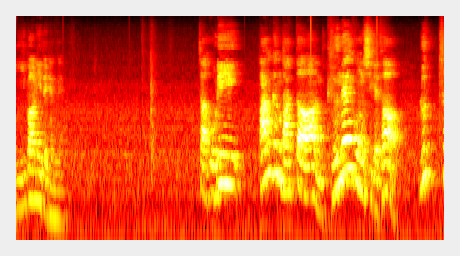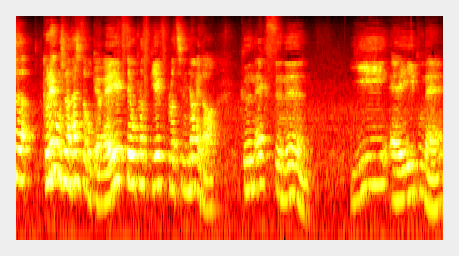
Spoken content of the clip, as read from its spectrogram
2번이 되겠네요. 자, 우리 방금 봤던 근의 공식에서 루트 근의 공식을 다시 써볼게요. ax 제곱 플러스 bx 플러스 c는 0에서 근 x는 2a분의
